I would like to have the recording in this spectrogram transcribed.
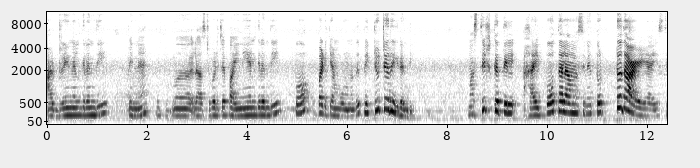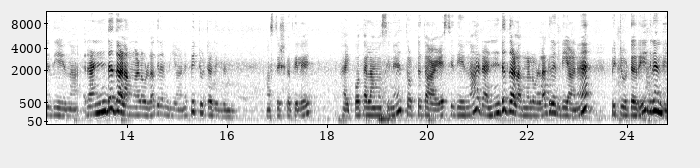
അഡ്രീനൽ ഗ്രന്ഥി പിന്നെ ലാസ്റ്റ് പഠിച്ച പൈനിയൽ ഗ്രന്ഥി ഇപ്പോൾ പഠിക്കാൻ പോകുന്നത് പിറ്റുറ്ററി ഗ്രന്ഥി. മസ്തിഷ്കത്തിൽ ഹൈപ്പോതലാമസിന് തൊട്ടു താഴെയായി സ്ഥിതി ചെയ്യുന്ന രണ്ട് ദളങ്ങളുള്ള ഗ്രന്ഥിയാണ് പിറ്റുറ്ററി ഗ്രന്ഥി. മസ്തിഷ്കത്തിൽ ഹൈപ്പോതലാമസിന് തൊട്ട് താഴെ സ്ഥിതി ചെയ്യുന്ന രണ്ട് ദളങ്ങളുള്ള ഗ്രന്ഥിയാണ് പിറ്റ്യൂട്ടറി ഗ്രന്ഥി.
